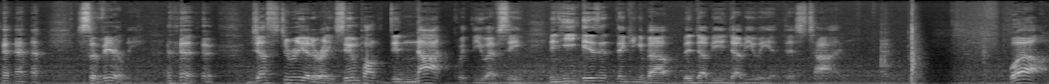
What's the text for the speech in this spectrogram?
severely. Just to reiterate, CM Punk did not quit the UFC, and he isn't thinking about the WWE at this time. Well,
